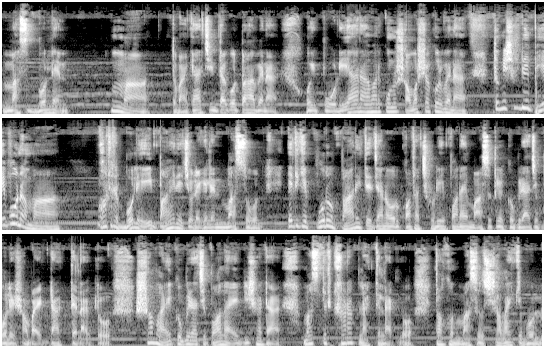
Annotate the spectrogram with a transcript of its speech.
মাস বললেন, মা, তোমাকে আর চিন্তা করতে হবে না। ওই পড়ে আর আমার কোনো সমস্যা করবে না। তুমি শুনে ভেবো না, মা। কথাটা বলেই বাইরে চলে গেলেন মাসুদ। এদিকে পুরো বাড়িতে যেন ওর কথা ছড়িয়ে পড়ায় মাসুদকে কবিরাজ বলে সবাই ডাকতে লাগল। সবাই কবিরাজ বলায় বিষয়টা মাসুদের খারাপ লাগতে লাগল। তখন মাসুদ সবাইকে বলল,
